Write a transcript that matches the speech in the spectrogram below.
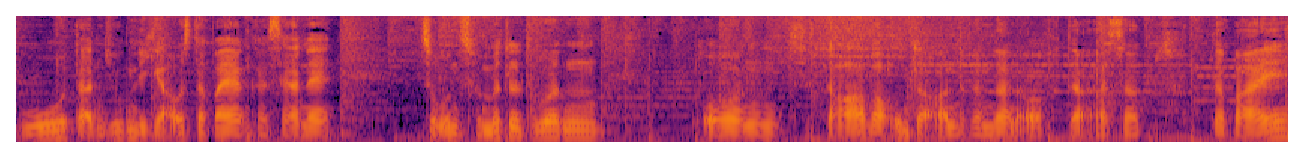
wo dann Jugendliche aus der Bayernkaserne zu uns vermittelt wurden. Und da war unter anderem dann auch der Assad dabei,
